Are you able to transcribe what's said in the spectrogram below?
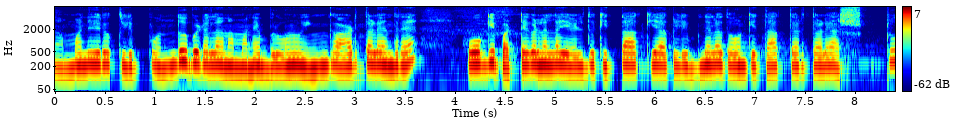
ನಮ್ಮನೇಲಿರೋ ಕ್ಲಿಪ್ ಒಂದು ಬಿಡಲ್ಲ. ನಮ್ಮನೆ ಬ್ರೋನು ಹಿಂಗೆ ಆಡ್ತಾಳೆ ಅಂದರೆ ಹೋಗಿ ಬಟ್ಟೆಗಳನ್ನೆಲ್ಲ ಎಳೆದು ಕಿತ್ತಾಕಿ ಆ ಕ್ಲಿಪ್ನೆಲ್ಲ ತೊಗೊಂಡು ಕಿತ್ತಾಕ್ತಾ ಇರ್ತಾಳೆ. ಅಷ್ಟು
